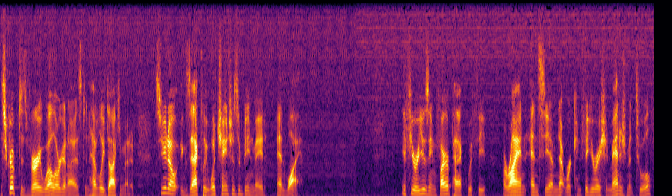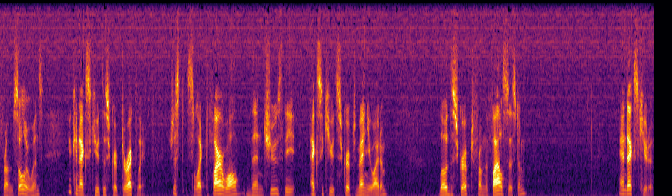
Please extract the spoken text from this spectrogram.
The script is very well organized and heavily documented, so you know exactly what changes are being made and why. If you are using FirePAC with the Orion NCM Network Configuration Management tool from SolarWinds, you can execute the script directly. Just select the firewall, then choose the Execute Script menu item, load the script from the file system, and execute it.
